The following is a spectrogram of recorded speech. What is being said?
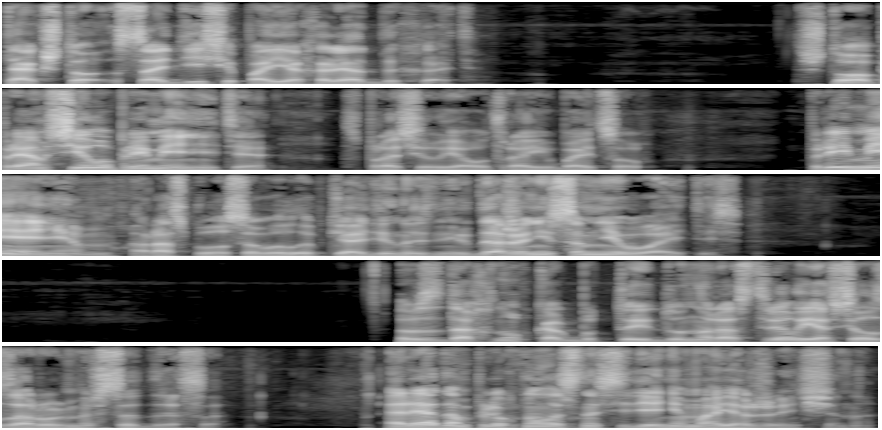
«Так что садись и поехали отдыхать». «Что, прям силу примените?» — спросил я у троих бойцов. «Применим», — расплылся в улыбке один из них. «Даже не сомневайтесь». Вздохнув, как будто иду на расстрел, я сел за руль Мерседеса. Рядом плюхнулась на сиденье моя женщина.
